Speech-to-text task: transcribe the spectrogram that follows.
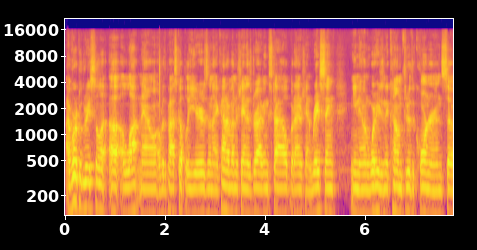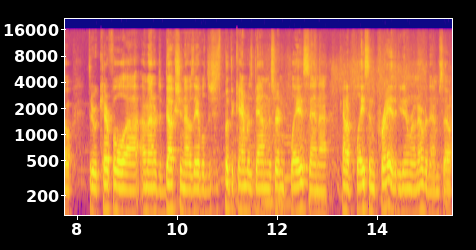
I've worked with Rhys a, a, lot now over the past couple of years, and I kind of understand his driving style, but I understand racing, you know, and where he's going to come through the corner, and so through a careful uh, amount of deduction, I was able to just put the cameras down in a certain place and uh, kind of place and pray that he didn't run over them. So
